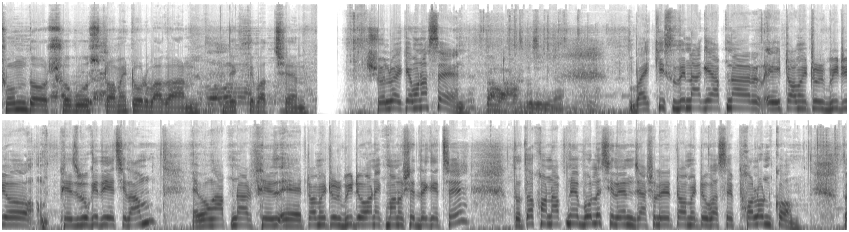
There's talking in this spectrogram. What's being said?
সুন্দর সবুজ টমেটোর বাগান দেখতে পাচ্ছেন। সোহেল ভাই কেমন আছেন? আলহামদুলিল্লাহ ভাই কিছুদিন আগে আপনার এই টমেটোর ভিডিও ফেসবুকে দিয়েছিলাম এবং আপনার ফেস টমেটোর ভিডিও অনেক মানুষের দেখেছে। তো তখন আপনি বলেছিলেন যে আসলে টমেটো গাছে ফলন কম। তো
